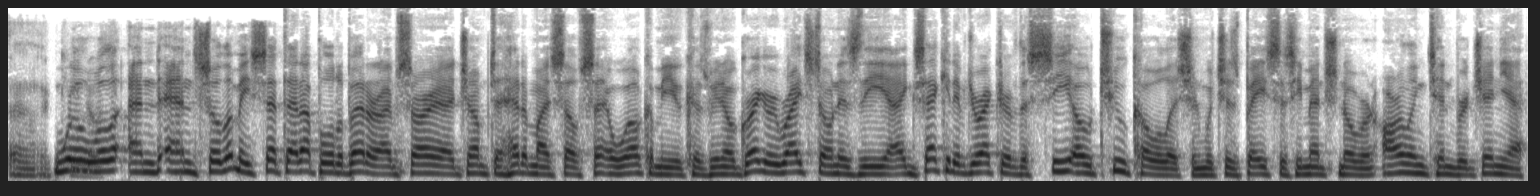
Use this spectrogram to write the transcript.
uh, well, well, and and so let me set that up a little better. I'm sorry I jumped ahead of myself. Welcome you because we know Gregory Wrightstone is the uh, executive director of the CO2 Coalition, which is based, as he mentioned, over in Arlington, Virginia.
